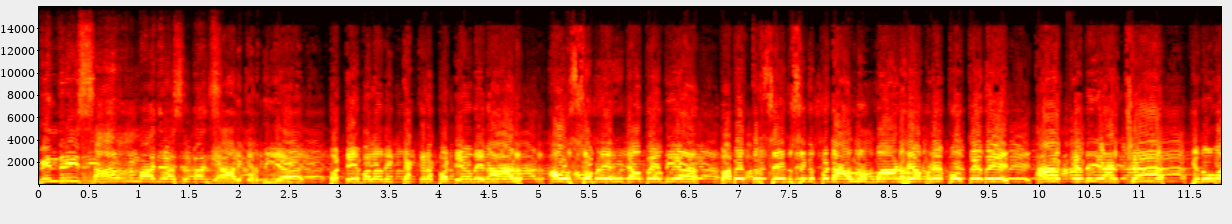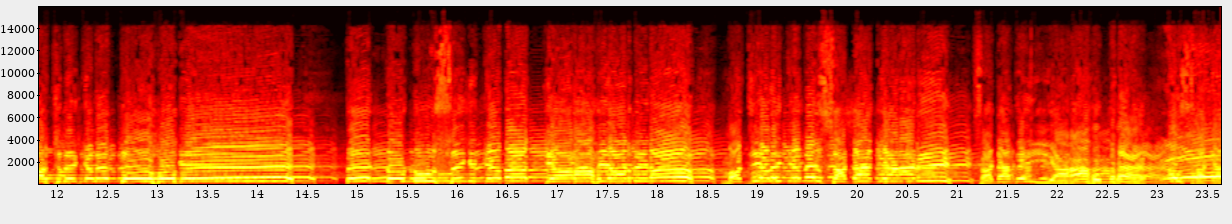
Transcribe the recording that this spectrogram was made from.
ਪਿੰਦਰੀ ਸਾਰਨ ਮਾਜਰਾ ਸਰਪੰਚ ਪਿਆਰ ਕਰਦੀ ਆ। ਵੱਡੇ ਮੱਲਾਂ ਦੀ ਟੱਕਰ ਵੱਡਿਆਂ ਦੇ ਨਾਲ। ਆਓ ਸਾਹਮਣੇ ਰੇਡਾਂ ਪੈਂਦੀਆਂ। ਬਾਬੇ ਤਰਸੇਮ ਸਿੰਘ ਪੰਡਾਲ ਨੂੰ ਮਾਣ ਹੋਇਆ ਆਪਣੇ ਪੋਤੇ ਤੇ ਆ ਕਹਿੰਦੇ ਅਰਸ਼ਾ ਜਦੋਂ ਅਰਸ਼ ਦੇ ਕਹਿੰਦੇ, ਦੋ ਹੋ ਗਏ। ਤੇ ਨੋਨੂ ਸਿੰਘ ਕਹਿੰਦਾ 11000 ਦੇਣਾ। ਮਾਝੇ ਵਾਲੇ ਕਹਿੰਦੇ, ਸਾਡਾ 11 ਨਹੀਂ ਸਾਡਾ ਤੇ 11 ਹੁੰਦਾ ਹੈ। ਉਹ ਸਾਡਾ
